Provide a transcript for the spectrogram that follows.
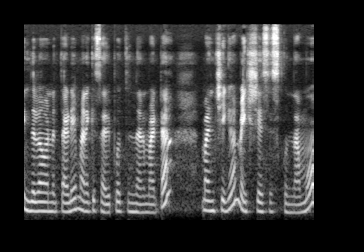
ఇందులో ఉన్న తడి మనకి సరిపోతుందనమాట మంచిగా మిక్స్ చేసేసుకుందాము.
